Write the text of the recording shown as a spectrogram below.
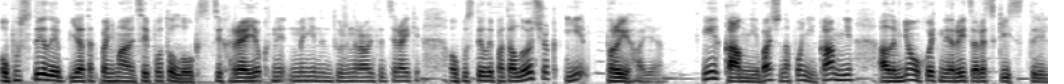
Опустили, я так розумію, цей потолок з цих рейок. Не, мені не дуже подобаються ці рейки. Опустили потолочок і пригає. І камні, бач, на фоні камні, але в нього хоч не рицарський стиль.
